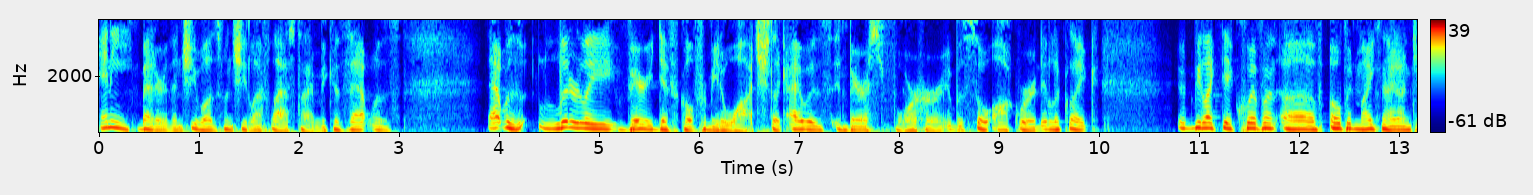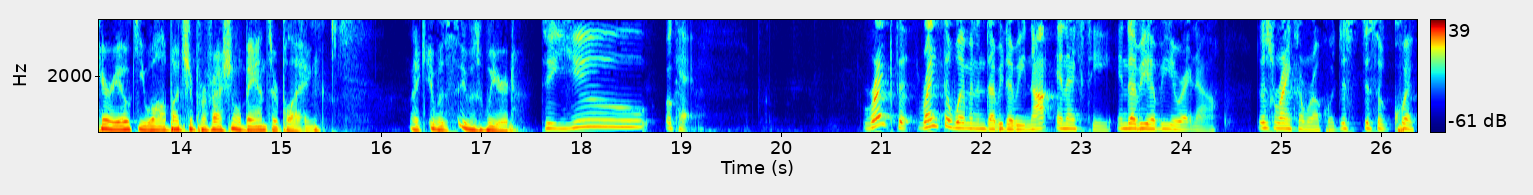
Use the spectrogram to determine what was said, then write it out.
any better than she was when she left last time? Because that was that was literally very difficult for me to watch. Like I was embarrassed for her. It was so awkward. It looked like it would be like the equivalent of open mic night on karaoke while a bunch of professional bands are playing. Like it was it was weird. Do you okay? Rank the rank the women in WWE, not NXT, in WWE right now. Just rank them real quick. Just just a quick.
